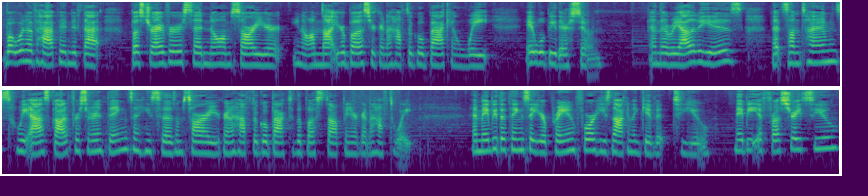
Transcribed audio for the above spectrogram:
What would have happened if that bus driver said, No, I'm sorry, you're, you know, I'm not your bus, you're gonna have to go back and wait. It will be there soon. And the reality is that sometimes we ask God for certain things and He says, I'm sorry, you're going to have to go back to the bus stop and you're going to have to wait. And maybe the things that you're praying for, He's not going to give it to you. Maybe it frustrates you,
